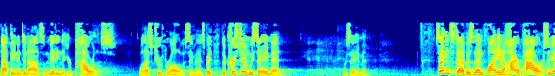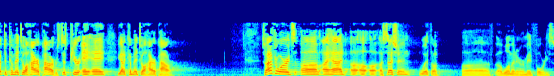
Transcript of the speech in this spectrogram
not being in denial, it's admitting that you're powerless. Well, that's true for all of us. Amen. But The Christian, we say amen. We say amen. Second step is then finding a higher power. So you have to commit to a higher power. If it's just pure AA, you got to commit to a higher power. So afterwards, um, I had a, a, a session with a, a woman in her mid 40s.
